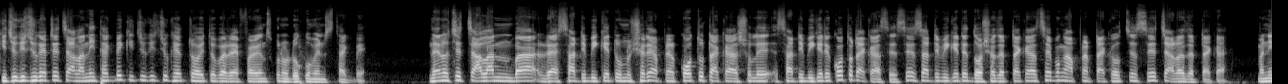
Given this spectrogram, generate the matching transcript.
কিছু কিছু ক্ষেত্রে চালানই থাকবে, কিছু কিছু ক্ষেত্রে হয়তো বা রেফারেন্স কোনো ডকুমেন্টস থাকবে। দেন হচ্ছে চালান বা সার্টিফিকেট অনুসারে আপনার কত টাকা আসলে সার্টিফিকেটে কত টাকা আছে? সে সার্টিফিকেটে দশ হাজার টাকা আছে এবং আপনার টাকা হচ্ছে সে চার হাজার টাকা। মানে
